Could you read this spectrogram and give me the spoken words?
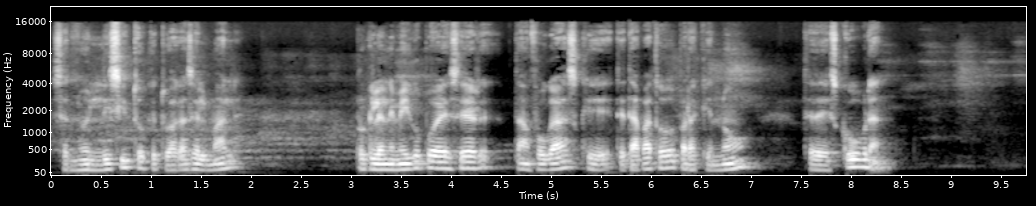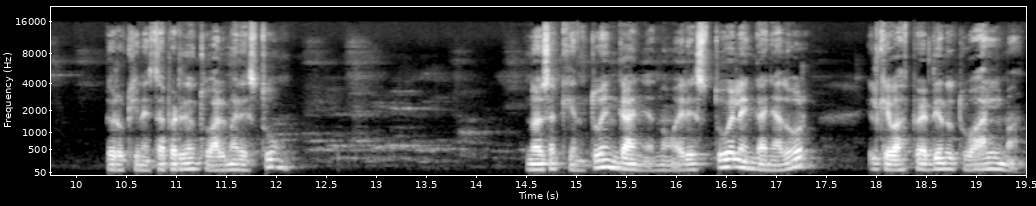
O sea, no es lícito que tú hagas el mal. Porque el enemigo puede ser tan fugaz que te tapa todo para que no te descubran. Pero quien está perdiendo tu alma eres tú no es a quien tú engañas, no, eres tú el engañador el que vas perdiendo tu alma.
